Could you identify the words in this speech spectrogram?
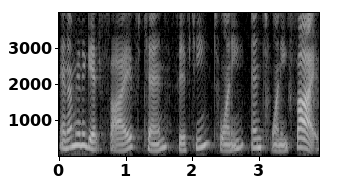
And I'm going to get 5, 10, 15, 20, and 25.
